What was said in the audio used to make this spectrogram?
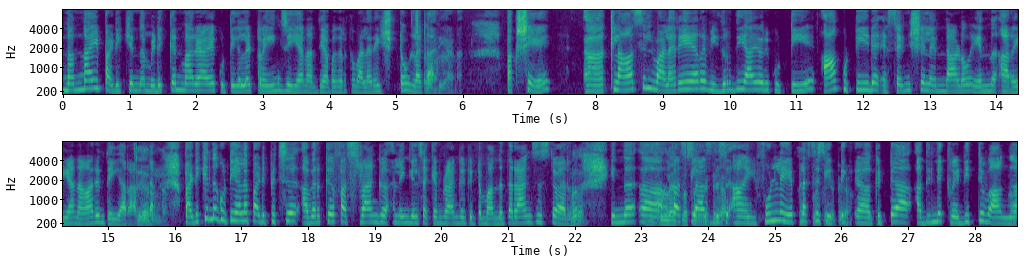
നന്നായി പഠിക്കുന്ന മിടുക്കന്മാരായ കുട്ടികളെ ട്രെയിൻ ചെയ്യാൻ അധ്യാപകർക്ക് വളരെ ഇഷ്ടമുള്ള കാര്യമാണ്. പക്ഷേ ക്ലാസ്സിൽ വളരെയേറെ വികൃതിയായ ഒരു കുട്ടിയെ ആ കുട്ടിയുടെ എസെൻഷ്യൽ എന്താണോ എന്ന് അറിയാൻ ആരും തയ്യാറാവില്ല. പഠിക്കുന്ന കുട്ടികളെ പഠിപ്പിച്ച് അവർക്ക് ഫസ്റ്റ് റാങ്ക് അല്ലെങ്കിൽ സെക്കൻഡ് റാങ്ക് കിട്ടുമ്പോൾ അന്നത്തെ റാങ്ക് സിസ്റ്റം ആയിരുന്നു. ഇന്ന് ഫസ്റ്റ് ക്ലാസ് ആ ഫുൾ എ പ്ലസ് കിട്ടി കിട്ടുക. അതിന്റെ ക്രെഡിറ്റ് വാങ്ങുക.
